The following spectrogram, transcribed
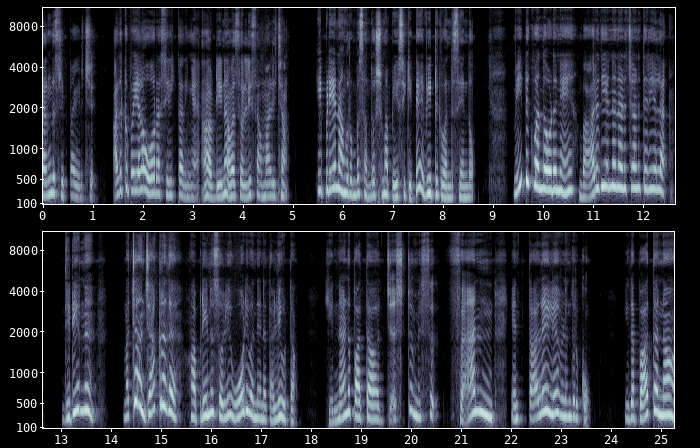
டங்கு ஸ்லிப் ஆயிடுச்சு. அதுக்கு போயெல்லாம் ஓரா சிரிக்காதீங்க அப்படின்னு அவன் சொல்லி சமாளித்தான் இப்படியே நாங்கள் ரொம்ப சந்தோஷமாக பேசிக்கிட்டு வீட்டுக்கு வந்து சேர்ந்தோம். வீட்டுக்கு வந்த உடனே பாரதி என்ன நினச்சான்னு தெரியல. திடீர்னு மச்சான் ஜாக்கிரத அப்படின்னு சொல்லி ஓடி வந்து என்னை தள்ளி விட்டான். என்னன்னு பார்த்தா ஜஸ்ட்டு மிஸ்ஸு ஃபேன் என் தலையிலே விழுந்திருக்கும். இதை பார்த்த நான்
